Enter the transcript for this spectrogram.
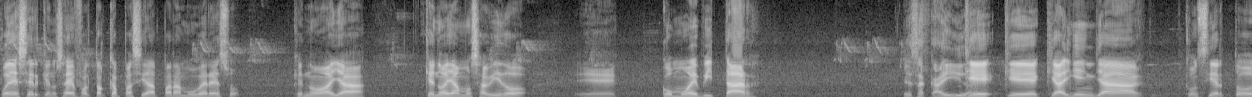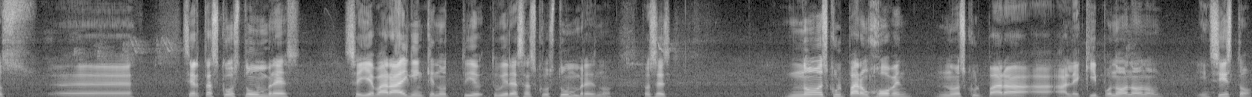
puede ser que nos haya faltado capacidad para mover eso, que no haya, que no hayamos sabido eh, cómo evitar esa caída. Que, que, que alguien ya con ciertos, eh, ciertas costumbres se llevara a alguien que no tuviera esas costumbres, ¿no? Entonces, no es culpar a un joven, no es culpar al equipo, no, no, no, insisto,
